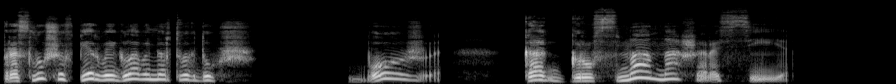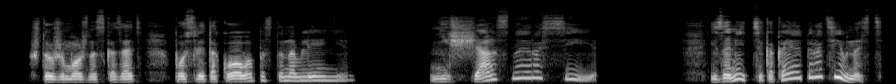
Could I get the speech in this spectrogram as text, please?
прослушав первые главы «Мертвых душ»? Боже, как грустна наша Россия!» Что же можно сказать после такого постановления? Несчастная Россия. И заметьте, какая оперативность.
